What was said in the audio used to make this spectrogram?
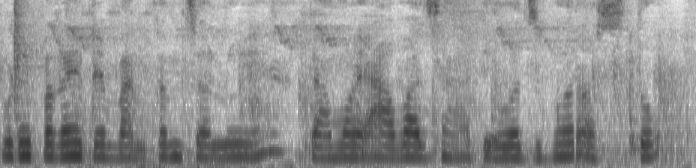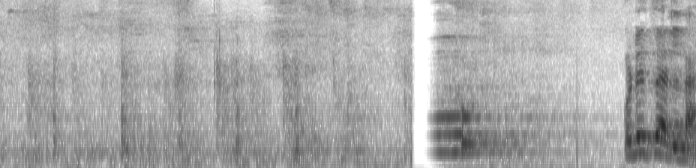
पुढे बघा इथे बांधकाम चालू आहे. त्यामुळे आवाज हा दिवसभर असतो. कुठे चालला.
